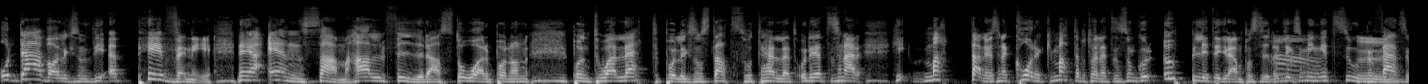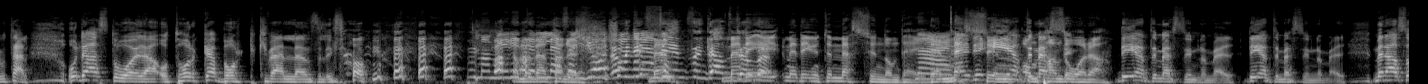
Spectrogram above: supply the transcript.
Och där var liksom the epiphany. När jag ensam, halv fyra, står på, någon, på en toalett på liksom stadshotellet och det är ett sån här matt mattan, en sån här korkmatta på toaletten som går upp lite grann på sidan. Det är liksom inget super fancy hotell. Och där står jag och torkar bort kvällens liksom. Man blir vänta ledsen. Jag ja, men känner det finns en ganska... Men det, är, men det är ju inte mest synd om dig. Nej. Det är mest Nej det är synd inte om mest Pandora. Synd. Det är inte mest synd om mig. Det är inte mest synd om mig. Men alltså,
